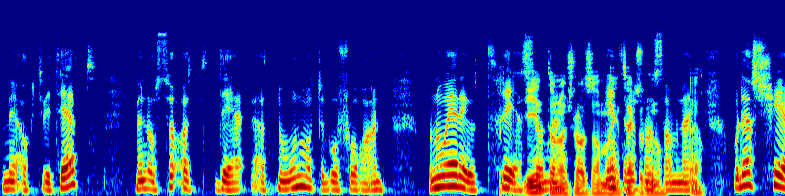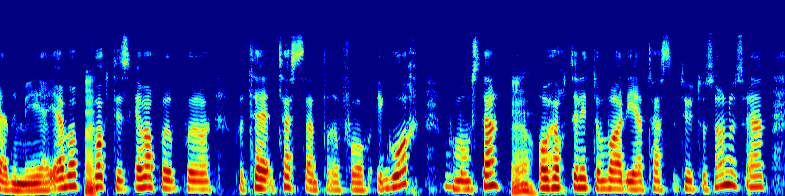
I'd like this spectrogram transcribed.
med aktivitet, men også at, det, at noen måtte gå foran. Og nå er det jo tre I sånne internasjonal sammenheng, internasjonal sammenheng. Ja. Og der skjer det mye. Jeg var på, faktisk jeg var på, på, på te testsenteret for i går på Mongstad Ja. og hørte litt om hva de har testet ut og sånn. Og så er det,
